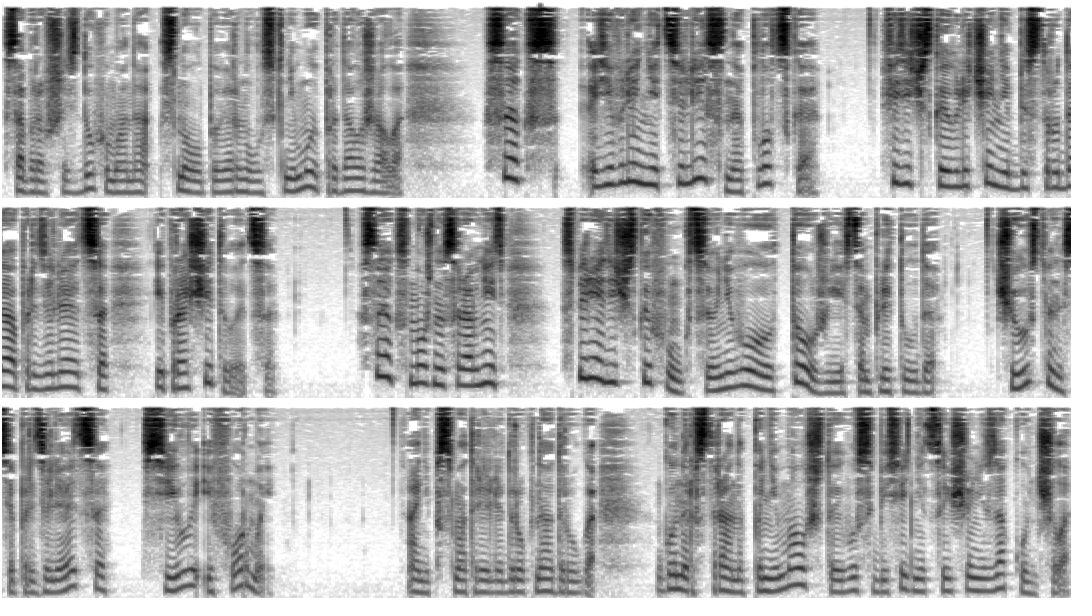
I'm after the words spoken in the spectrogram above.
Собравшись духом, она снова повернулась к нему и продолжала — Секс — явление телесное, плотское. Физическое влечение без труда определяется и просчитывается. Секс можно сравнить с периодической функцией, у него тоже есть амплитуда. Чувственность определяется силой и формой. Они посмотрели друг на друга. Гонор странно понимал, что его собеседница еще не закончила,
